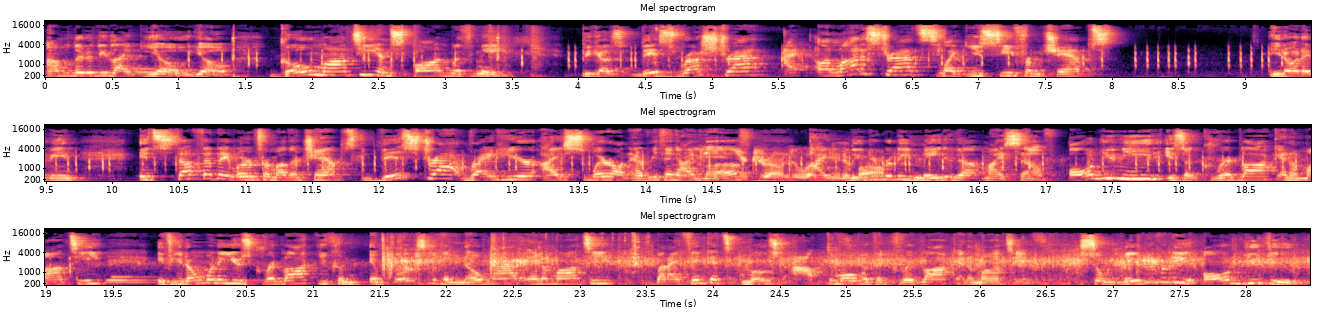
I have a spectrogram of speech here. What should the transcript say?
I'm literally like, yo, yo, go Monty and spawn with me. Because this rush strat, I, a lot of strats like you see from champs, you know what I mean? It's stuff that they learn from other champs. This strat right here, I swear on everything I love, I literally made it up myself. All you need is a gridlock and a Monty. If you don't want to use gridlock, you can. It works with a Nomad and a Monty, but I think it's most optimal with a gridlock and a Monty. So literally, all you do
